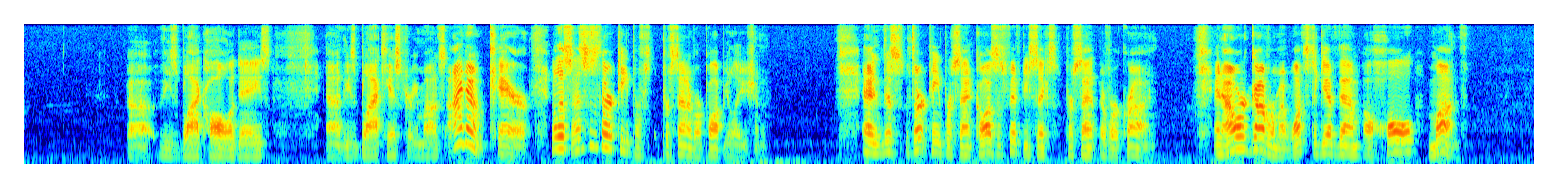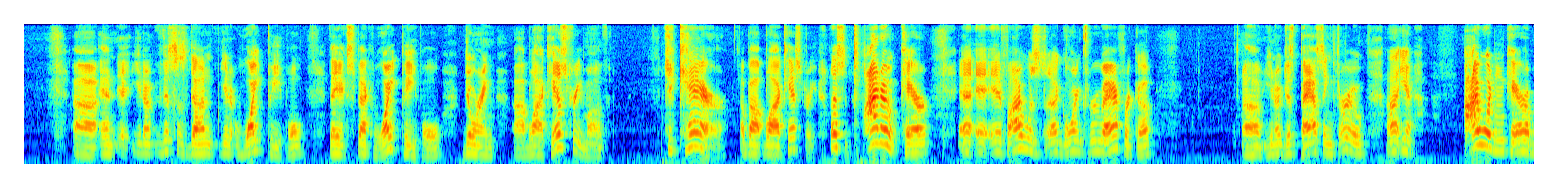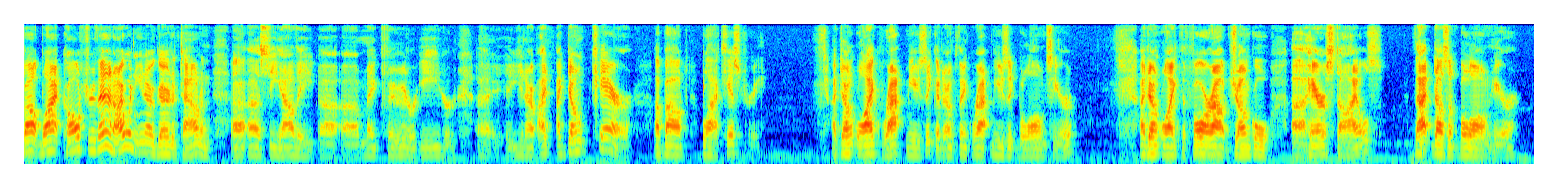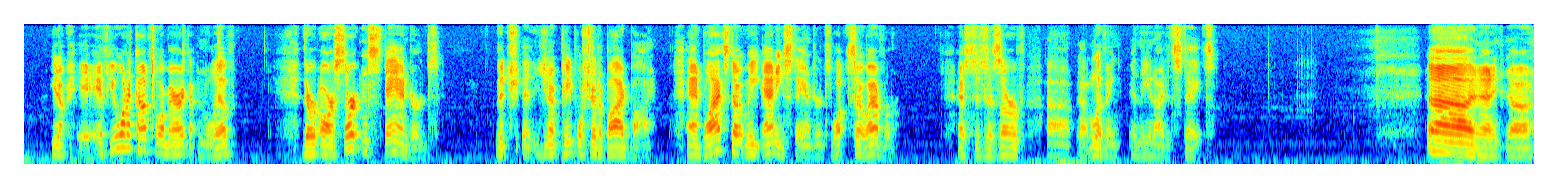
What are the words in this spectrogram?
uh, these black holidays. Uh, these Black History Months. I don't care. Now, listen, this is 13% of our population. And this 13% causes 56% of our crime. And our government wants to give them a whole month. Uh, and, uh, you know, this is done, you know, white people, they expect white people during uh, Black History Month to care about Black history. Listen, I don't care uh, if I was uh, going through Africa. You know, just passing through. You know, I wouldn't care about black culture then. I wouldn't, you know, go to town and uh, uh, see how they uh, uh make food or eat or, uh, you know, I, I don't care about black history. I don't like rap music. I don't think rap music belongs here. I don't like the far out jungle uh, hairstyles. That doesn't belong here. You know, if you want to come to America and live, there are certain standards that uh, you know people should abide by, and blacks don't meet any standards whatsoever as to deserve uh, uh, living in the United States. Uh, uh,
